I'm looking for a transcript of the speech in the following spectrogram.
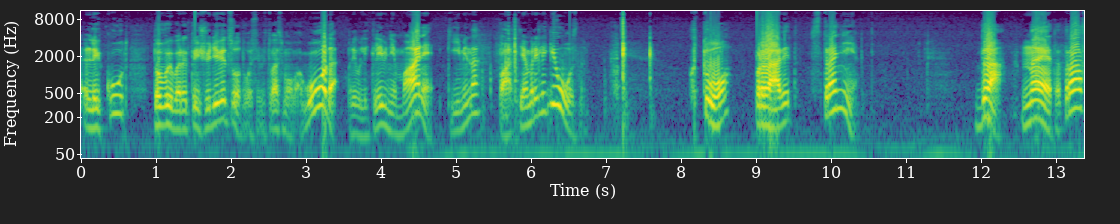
Ликут, то выборы 1988 года привлекли внимание именно к партиям религиозным. Кто правит в стране? Да, на этот раз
